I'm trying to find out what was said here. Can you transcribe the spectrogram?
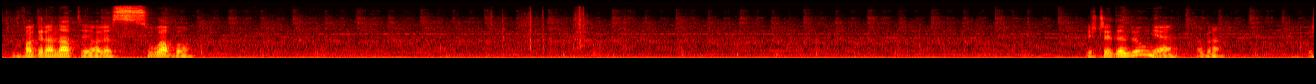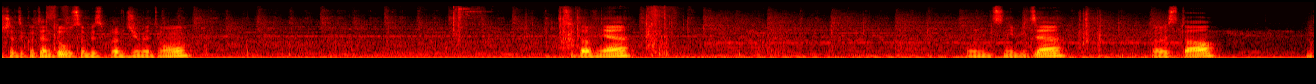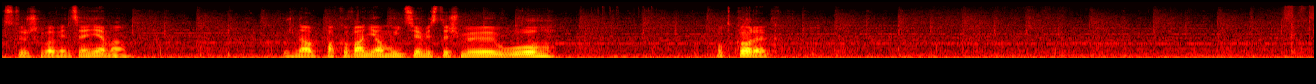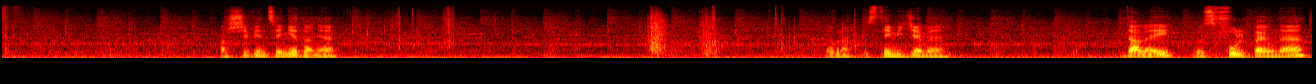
Dwa granaty, ale słabo. Jeszcze jeden był? Nie. Dobra. Jeszcze tylko ten dół sobie sprawdzimy tu. Cudownie. Tu nic nie widzę. To jest to. Nic tu już chyba więcej nie ma. Już na pakowanie amunicją jesteśmy... Ło. Pod korek. Aż się więcej nie da, nie? Dobra, i z tym idziemy dalej, bo jest full pełne.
